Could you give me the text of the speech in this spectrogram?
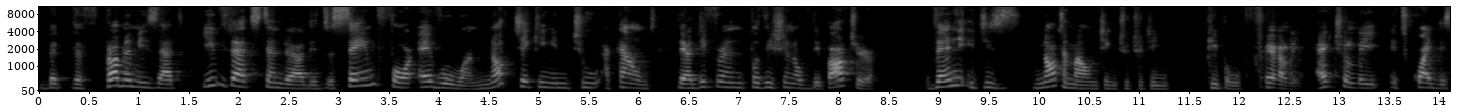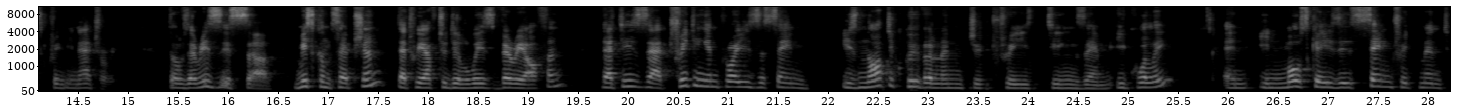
but the problem is that if that standard is the same for everyone, not taking into account their different position of departure, then it is not amounting to treating people fairly. Actually, it's quite discriminatory. So there is this uh, misconception that we have to deal with very often. That is that treating employees the same is not equivalent to treating them equally. And in most cases, same treatment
